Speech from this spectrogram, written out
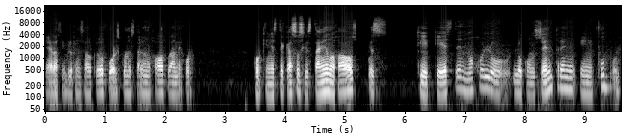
Ya era siempre pensado que los jugadores cuando están enojados juegan mejor. Porque en este caso, si están enojados, pues que, este enojo lo, lo concentren en fútbol.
